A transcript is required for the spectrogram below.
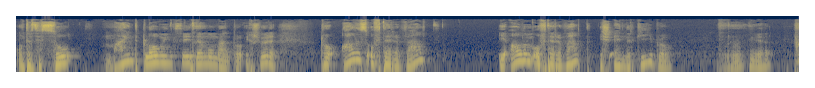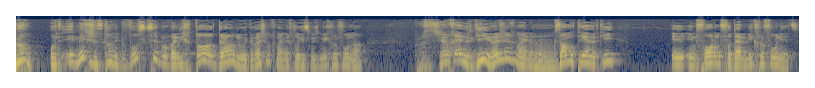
Und das ist so mindblowing in dem Moment, Bro. Ich schwöre, Bro, alles auf dieser Welt, in allem auf dieser Welt ist Energie, Bro. Ja. Bro, und ich, mir ist das gar nicht bewusst gewesen, Bro, wenn ich da dran schaue, weißt du, was ich meine? Ich schaue jetzt mein Mikrofon an. Bro, das ist einfach Energie, weißt du, was ich meine? Bro? Mhm. Gesammelte Energie in, in Form von dem Mikrofon jetzt.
